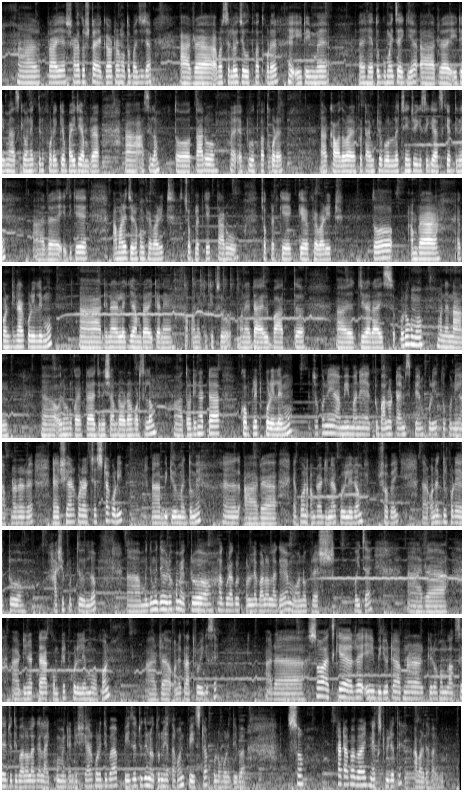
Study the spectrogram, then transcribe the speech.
আর প্রায় সাড়ে দশটা এগারোটার মতো বাজে যায় আর আমার ছেলেও যে উৎপাত করে, এই টাইমে হ্যাঁ তো ঘুমাই যায় গিয়া। আর এই টাইমে আজকে অনেক দিন পরে গিয়া বাইরে আমরা আসিলাম। তো তারও একটু উৎপাত করে। আর খাওয়া দাওয়ার একটু টাইম টেবল চেঞ্জ হয়ে গেছে গিয়ে আজকের দিনে। আর এদিকে আমার যেরকম ফেভারিট চকলেট কেক তারও চকলেট কেক ফেভারিট তো আমরা এখন ডিনার করে লিমু ডিনারে লাগিয়ে আমরা এখানে অনেকে কিছু মানে ডাল, ভাত জিরা রাইস, ওরকমও মানে নান ওইরকম কয়েকটা জিনিস আমরা অর্ডার করছিলাম। তো ডিনারটা কমপ্লিট করে লাইমু যখনই আমি মানে একটু ভালো টাইম স্পেন্ড করি, তখনই আপনারা শেয়ার করার চেষ্টা করি ভিডিওর মাধ্যমে। আর এখন আমরা ডিনার করে নিলাম সবাই। আর অনেক দিন পরে একটু হাসি ফুর্তি হইল। মধ্যে মধ্যে ওইরকম একটু ঘোরাঘুরি করলে ভালো লাগে, মনও ফ্রেশ হয়ে যায়। আর ডিনারটা কমপ্লিট করিলাম এখন। আর অনেক রাত্র হয়ে গেছে। আর সো আজকে আর এই ভিডিওটা আপনার কীরকম লাগছে? যদি ভালো লাগে লাইক কমেন্ট অ্যান্ড শেয়ার করে দিবা। পেজে যদি নতুন হয়ে তখন পেজটা ফলো করে দিবা। So tata bye bye next ভিডিওতে আবার দেখা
